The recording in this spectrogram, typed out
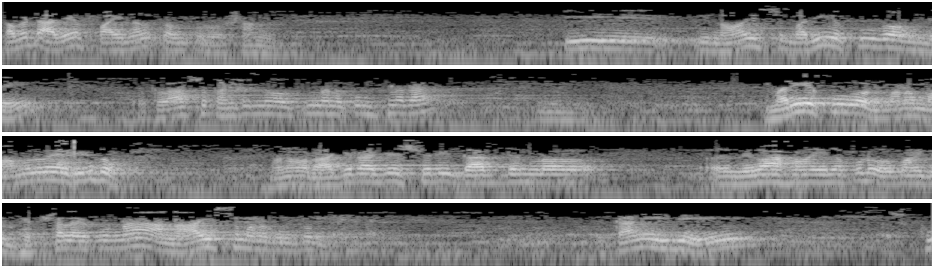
కాబట్టి అదే ఫైనల్ కంక్లూషన్. ఈ ఈ నాయిస్ మరీ ఎక్కువగా ఉంది. క్లాసు కంటిన్యూ అవుతుంది అనుకుంటున్నారా? మరీ ఎక్కువగా ఉంది. మనం మామూలుగా ఎదుగుదాం. మనం రాజరాజేశ్వరి గార్డెన్లో వివాహం అయినప్పుడు మనకి భిక్ష లేకుండా ఆ నాయిస్ మనకు ఉంటుంది. కానీ ఇది స్కూ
